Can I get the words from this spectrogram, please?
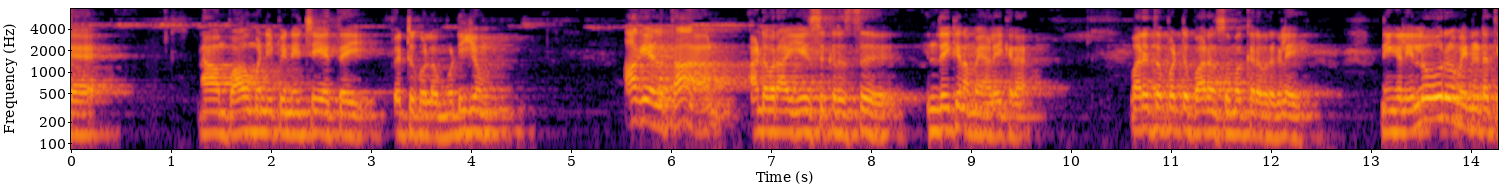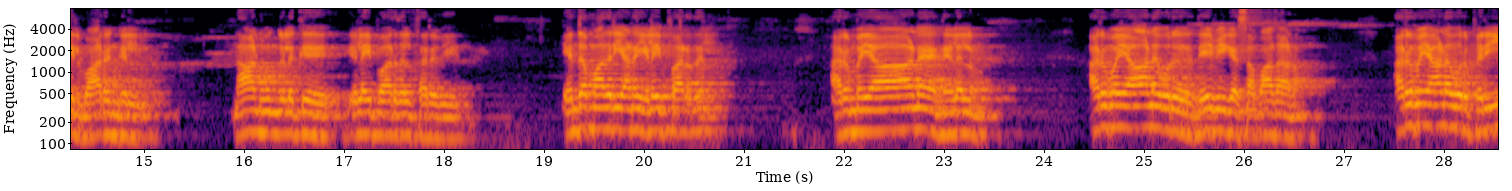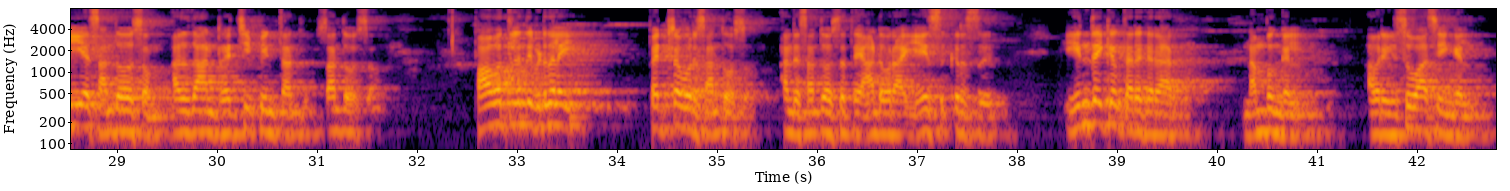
நாம் பாவ மன்னிப்பின் நிச்சயத்தை பெற்றுக்கொள்ள முடியும். ஆகையால் தான் ஆண்டவராக இயேசு கிறிஸ்து இன்றைக்கு நம்மை அழைக்கிறார். வருத்தப்பட்டு பாரம் சுமக்கிறவர்களே நீங்கள் எல்லோரும் என்னிடத்தில் வாருங்கள். நான் உங்களுக்கு இலைப்பாறுதல் தருவேன். எந்த மாதிரியான இலைப்பாறுதல் அருமையான நிழலும் அருமையான ஒரு தெய்வீக சமாதானம் அருமையான ஒரு பெரிய சந்தோஷம். அதுதான் ரட்சிப்பின் தந்து சந்தோஷம். பாவத்திலிருந்து விடுதலை பெற்ற ஒரு சந்தோஷம். அந்த சந்தோஷத்தை ஆண்டவராக இயேசு கிறிஸ்து இன்றைக்கும் தருகிறார். நம்புங்கள் அவரை விசுவாசியுங்கள்.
